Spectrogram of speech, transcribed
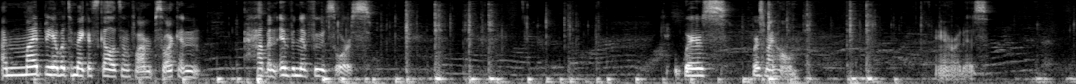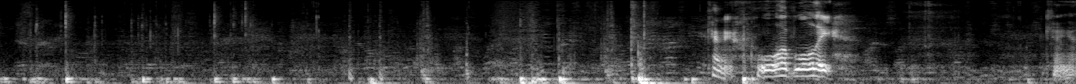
I might be able to make a skeleton farm so I can have an infinite food source. Where's, where's my home? There it is. Okay, lovely. Okay,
